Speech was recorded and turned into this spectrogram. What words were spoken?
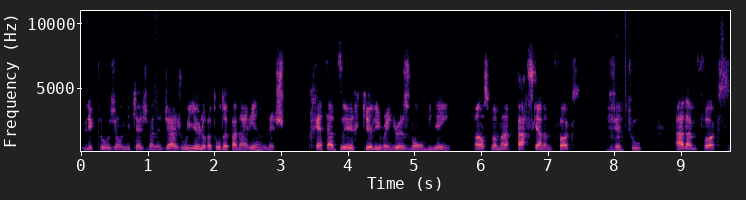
l'éclosion de Mikael Jivanejad, oui, il y a eu le retour de Panarin, mais je suis prêt à dire que les Rangers vont bien en ce moment parce qu'Adam Fox fait mhm. tout. Adam Fox,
